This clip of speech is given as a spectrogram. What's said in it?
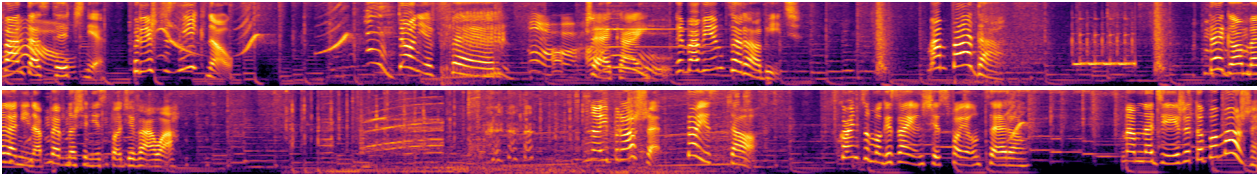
Fantastycznie. Pryszcz zniknął. To nie fair. Czekaj, chyba wiem co robić. Mam pada. Tego Melanie na pewno się nie spodziewała. No i proszę, to jest to. W końcu mogę zająć się swoją cerą. Mam nadzieję, że to pomoże.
